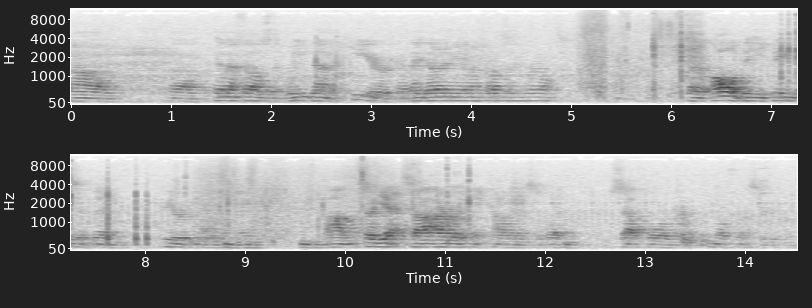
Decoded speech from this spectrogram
uh, uh, MFLs that we've done here, have they done any MFLs anywhere else? So all of DEPs have been peer reviewed. Mhm. Um, so yeah, so I really can't comment as to what South Florida or Northwest are doing.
